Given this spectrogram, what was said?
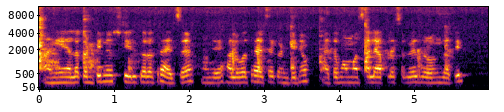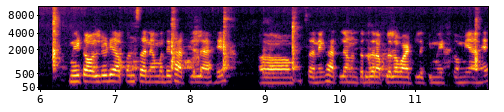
आणि ह्याला कंटिन्यू स्टीर करत राहायचं आहे म्हणजे हलवत राहायचं आहे कंटिन्यू नाही तर मग मसाले आपले सगळे जळून जातील. मीठ ऑलरेडी आपण चण्यामध्ये घातलेलं आहे. चणे घातल्यानंतर जर आपल्याला वाटलं की मीठ कमी आहे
